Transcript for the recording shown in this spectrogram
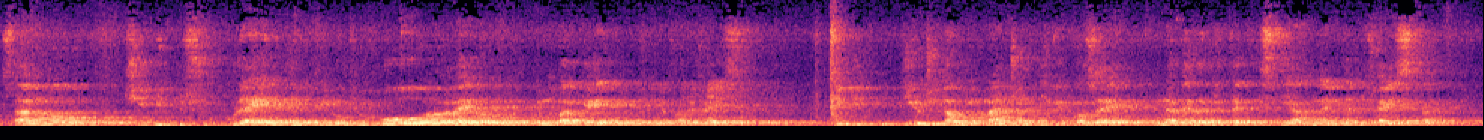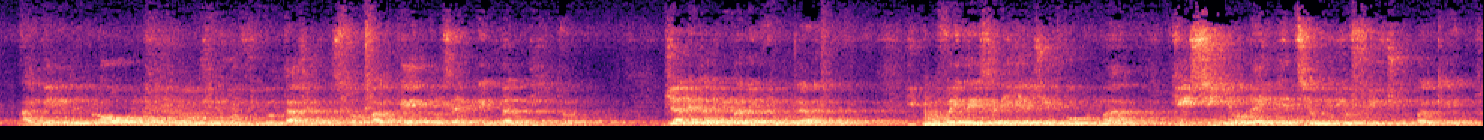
Stanno cibi più succulenti, il vino più buono, è vero? È un banchetto, bisogna fare festa. Quindi Dio ci dà un'immagine di che cos'è una vera vita cristiana, una vita di festa, anche nelle prove, nelle luci, nelle difficoltà, c'è questo banchetto sempre imbandito. Già nella prima lettura il profeta Isaia ci informa che il Signore ha intenzione di offrirci un banchetto.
